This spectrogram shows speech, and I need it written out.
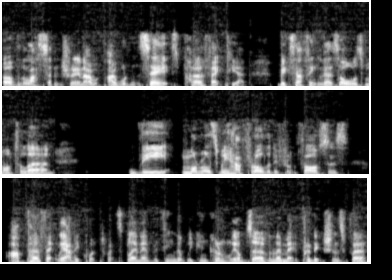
over the last century, and I, I wouldn't say it's perfect yet because I think there's always more to learn. The models we have for all the different forces are perfectly adequate to explain everything that we can currently observe, and they make predictions for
